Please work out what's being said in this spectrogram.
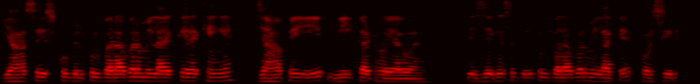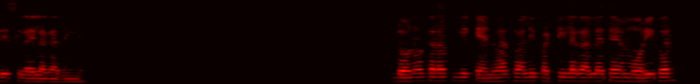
यहाँ से इसको बिल्कुल बराबर मिला के रखेंगे, जहाँ पे ये वी कट होया हुआ है। इस जगह से बिल्कुल बराबर मिला के और सीधी सिलाई लगा देंगे। दोनों तरफ़ ये कैनवास वाली पट्टी लगा लेते हैं मोरी पर।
